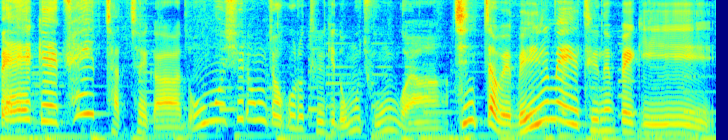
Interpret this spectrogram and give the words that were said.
백의 쉐입 자체가 너무 실용적으로 들기 너무 좋은 거야. 진짜 왜 매일매일 드는 백이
